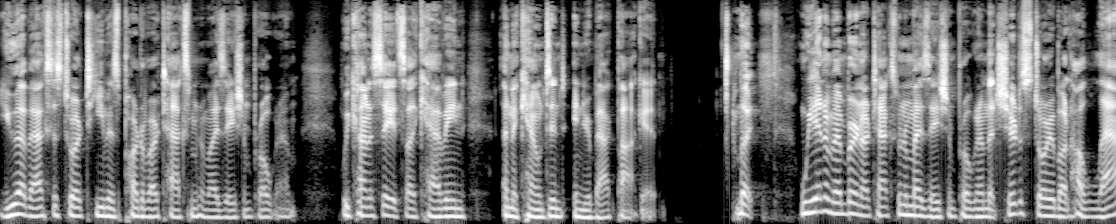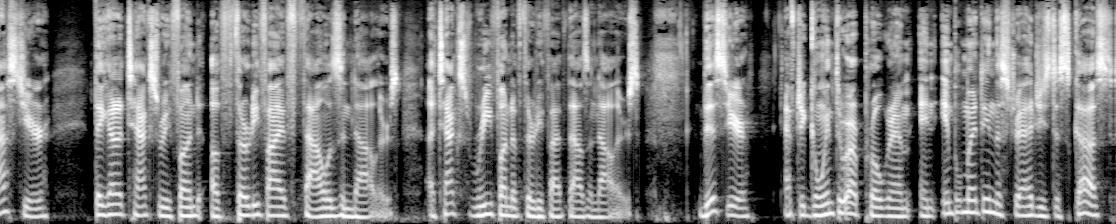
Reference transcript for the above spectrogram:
you have access to our team as part of our tax minimization program. We kind of say it's like having an accountant in your back pocket. But we had a member in our tax minimization program that shared a story about how last year they got a tax refund of $35,000, a tax refund of $35,000. This year, after going through our program and implementing the strategies discussed,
